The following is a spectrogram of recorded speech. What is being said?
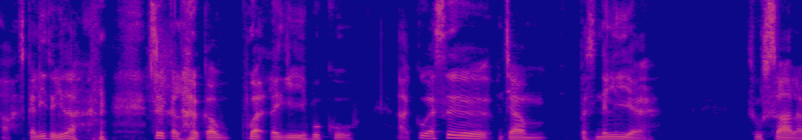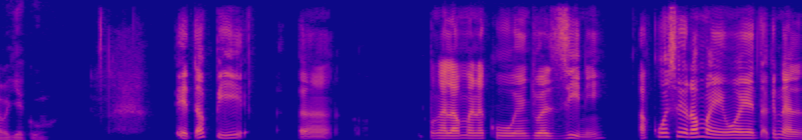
Ah, sekali tu je lah. so, kalau kau buat lagi buku, aku rasa macam personally lah, susah lah bagi aku. Eh tapi uh, pengalaman aku yang jual zin ni, aku rasa ramai orang yang tak kenal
